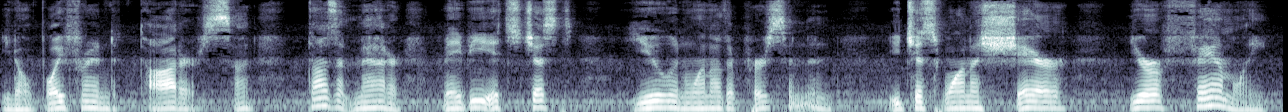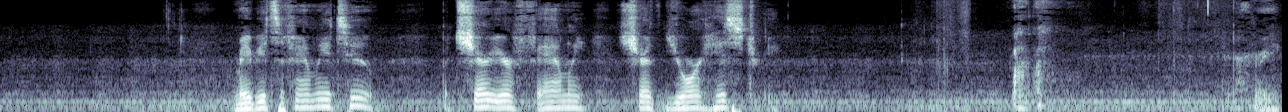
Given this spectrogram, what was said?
you know boyfriend, daughter, son, doesn't matter. Maybe it's just you and one other person and you just want to share your family Maybe it's a family of two, but share your family, share your history. Pardon me.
